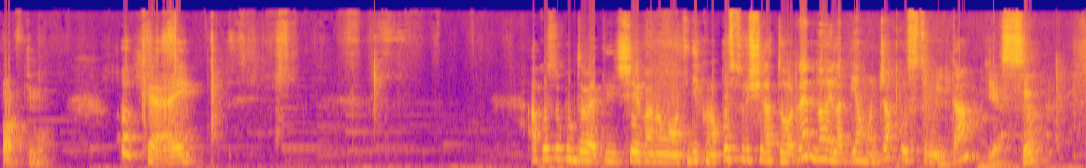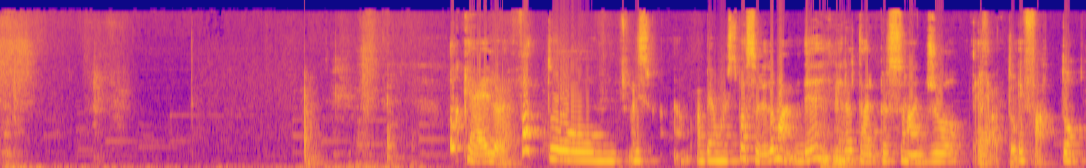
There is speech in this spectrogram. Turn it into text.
Ottimo. Ok. A questo punto beh, ti dicevano, ti dicono costruisci la torre, noi l'abbiamo già costruita. Yes. Ok, allora, fatto, abbiamo risposto alle domande, Mhm. in realtà il personaggio è, È fatto. è fatto.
